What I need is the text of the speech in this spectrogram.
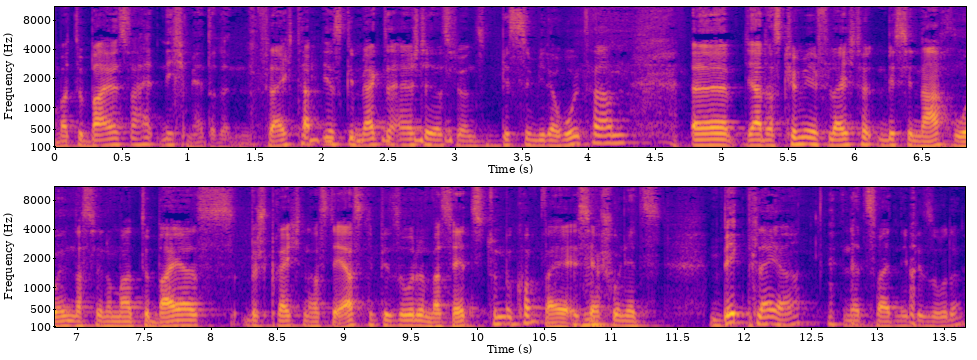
Aber Tobias war halt nicht mehr drin. Vielleicht habt ihr es gemerkt an einer Stelle, dass wir uns ein bisschen wiederholt haben. Äh, ja, das können wir vielleicht heute ein bisschen nachholen, dass wir nochmal Tobias besprechen aus der ersten Episode und was er jetzt zu tun bekommt, weil er ist ja schon jetzt ein Big Player in der zweiten Episode.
